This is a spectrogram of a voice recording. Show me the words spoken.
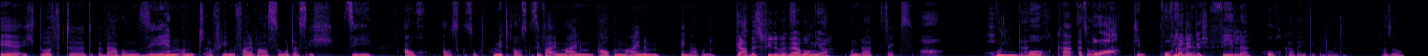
äh, ich durfte die Bewerbung sehen und auf jeden Fall war es so, dass ich sie auch ausgesucht, mit ausgesucht. Sie war in meinem, auch in meinem engeren Gab es viele Bewerbungen? Ja. 106. 100. Hochka also Boah, die hochkarätig. Viele, viele hochkarätige Leute. Also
